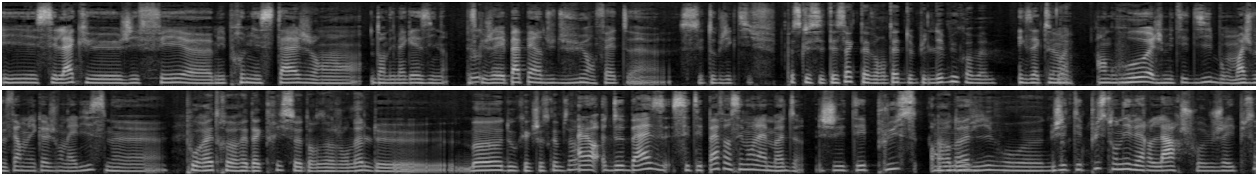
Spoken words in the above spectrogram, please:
Et c'est là que j'ai fait euh, mes premiers stages en, dans des magazines. Parce Mm. que j'avais pas perdu de vue, en fait, euh, cet objectif. Parce que c'était ça que t'avais en tête depuis le début, quand même. Exactement. Ouais. En gros, je m'étais dit, bon, moi, je veux faire mon école de journalisme. euh. Pour être rédactrice dans un journal de mode ou quelque chose comme ça. Alors, de base, c'était pas forcément la mode. J'étais plus en Art de mode. vivre euh, J'étais plus tournée vers l'art, je crois. J'avais plus,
